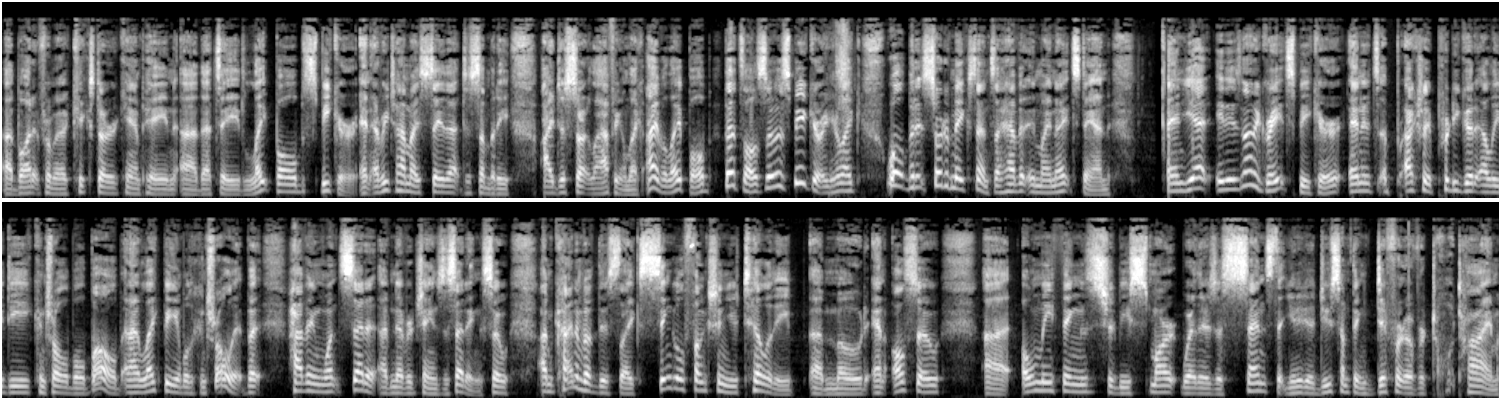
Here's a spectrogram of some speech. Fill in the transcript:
I bought it from a Kickstarter campaign. Uh, that's a light bulb bulb speaker. And every time I say that to somebody, I just start laughing. I'm like, I have a light bulb. That's also a speaker. And you're like, well, but it sort of makes sense. I have it in my nightstand and yet it is not a great speaker and it's a, actually a pretty good LED controllable bulb. And I like being able to control it, but having once set it, I've never changed the settings. So I'm kind of of this like single function utility uh, mode. And also, uh, only things should be smart where there's a sense that you need to do something different over time.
